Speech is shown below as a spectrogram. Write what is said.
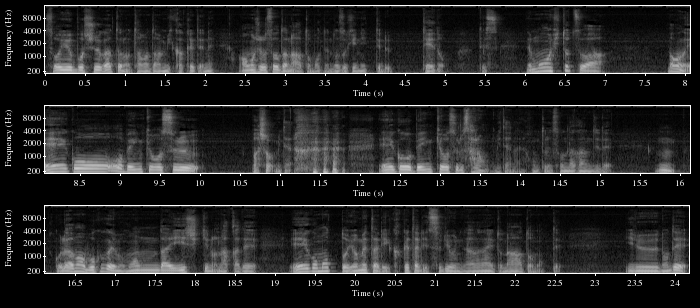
そういう募集があったのをたまたま見かけてね、面白そうだなと思って覗きに行ってる程度です。で、もう一つは、まあ、この英語を勉強する場所みたいな。英語を勉強するサロンみたいな、本当にそんな感じで。うん。これはまあ僕が今問題意識の中で、英語もっと読めたり書けたりするようにならないとなと思っているので、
